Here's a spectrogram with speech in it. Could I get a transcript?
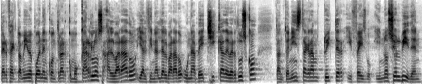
Perfecto, a mí me pueden encontrar como Carlos Alvarado y al final de Alvarado una B chica de Verduzco, tanto en Instagram, Twitter y Facebook. Y no se olviden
